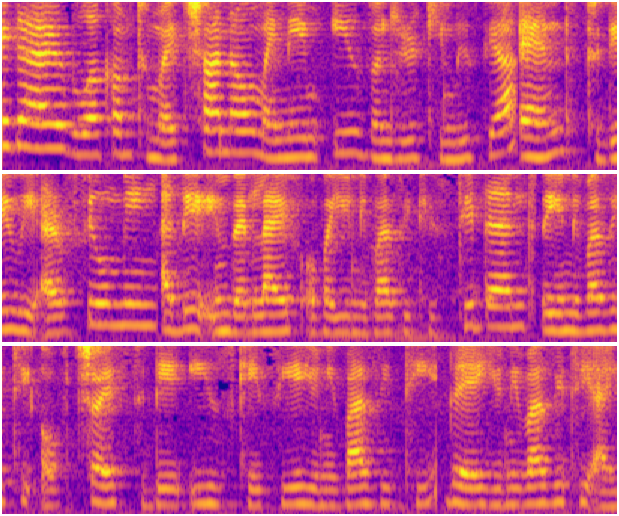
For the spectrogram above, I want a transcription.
Hey guys, welcome to my channel. My name is Wanjiru Kinuthia and today we are filming a day in the life of a university student. The university of choice today is KCA University, the university I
